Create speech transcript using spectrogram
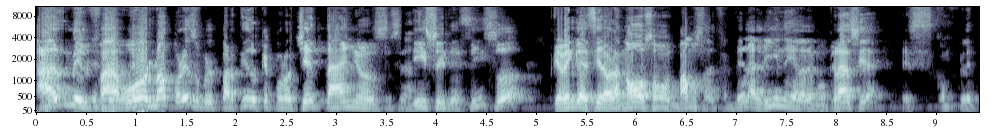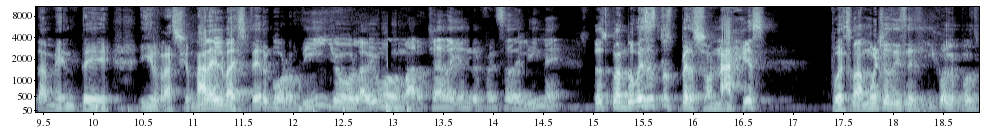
Hazme el favor, ¿no? Por eso, por el partido que por 80 años hizo y deshizo, que venga a decir ahora, no, somos, vamos a defender al INE y a la democracia es completamente irracional. El Baester Gordillo, la vimos marchar ahí en defensa del INE. Entonces, cuando ves estos personajes, pues a muchos dices, híjole, pues.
